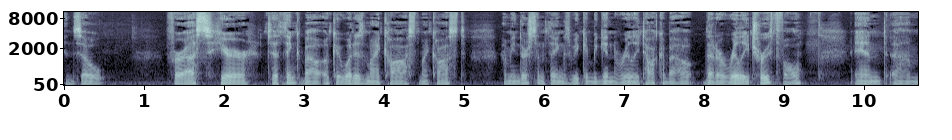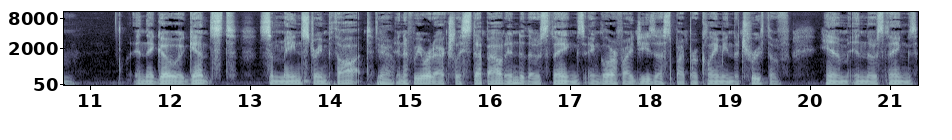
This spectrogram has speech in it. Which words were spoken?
and so for us here to think about okay what is my cost? My cost i mean there's some things we can begin to really talk about that are really truthful and um, and they go against some mainstream thought. Yeah. and if we were to actually step out into those things and glorify jesus by proclaiming the truth of him in those things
